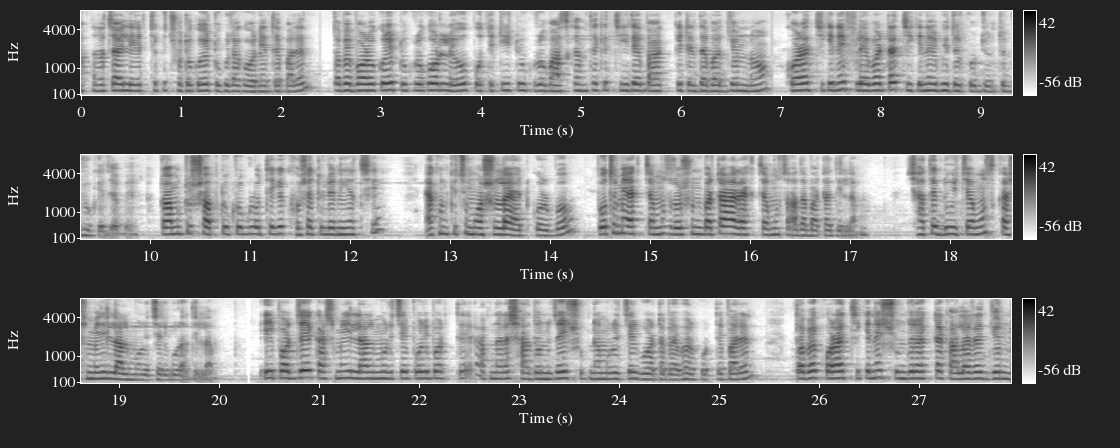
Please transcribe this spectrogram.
আপনারা চাইলে এর থেকে ছোট করে টুকরা করে নিতে পারেন। তবে বড় করে টুকরো করলেও প্রতিটি টুকরো মাঝখান থেকে চিড়ে বা কেটে দেওয়ার জন্য কড়াই চিকেনের ফ্লেভারটা চিকেনের ভিতর পর্যন্ত ঢুকে যাবে। টমেটোর সব টুকরোগুলো থেকে খোসা তুলে নিয়েছি। এখন কিছু মশলা অ্যাড করব। প্রথমে এক চামচ রসুন বাটা আর এক চামচ আদা বাটা দিলাম। সাথে দুই চামচ কাশ্মীরি লাল মরিচের গুঁড়া দিলাম। এই পর্যায়ে কাশ্মীরি লাল মরিচের পরিবর্তে আপনারা স্বাদ অনুযায়ী শুকনা মরিচের গুঁড়াটা ব্যবহার করতে পারেন। তবে কড়াই চিকেনের সুন্দর একটা কালারের জন্য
